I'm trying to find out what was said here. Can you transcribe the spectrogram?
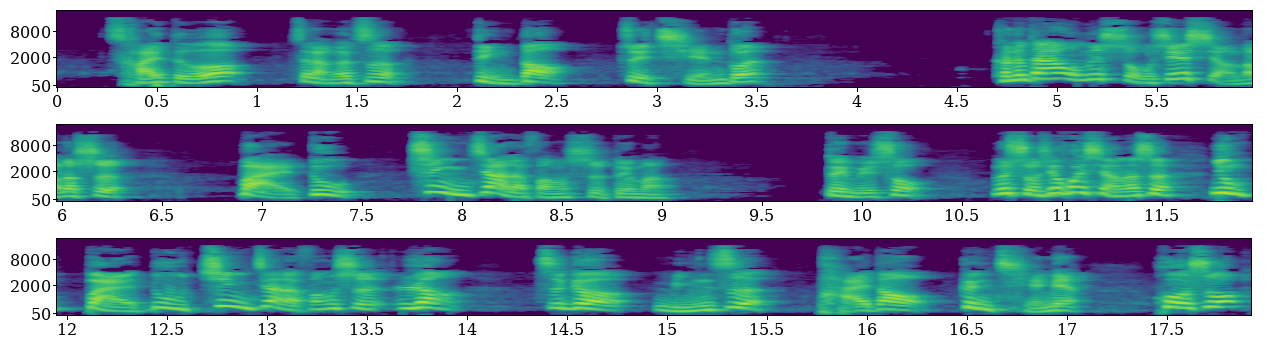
“才德”这两个字顶到最前端。可能大家我们首先想到的是百度竞价的方式，对吗？对，没错。我们首先会想的是用百度竞价的方式让这个名字排到更前面，或者说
